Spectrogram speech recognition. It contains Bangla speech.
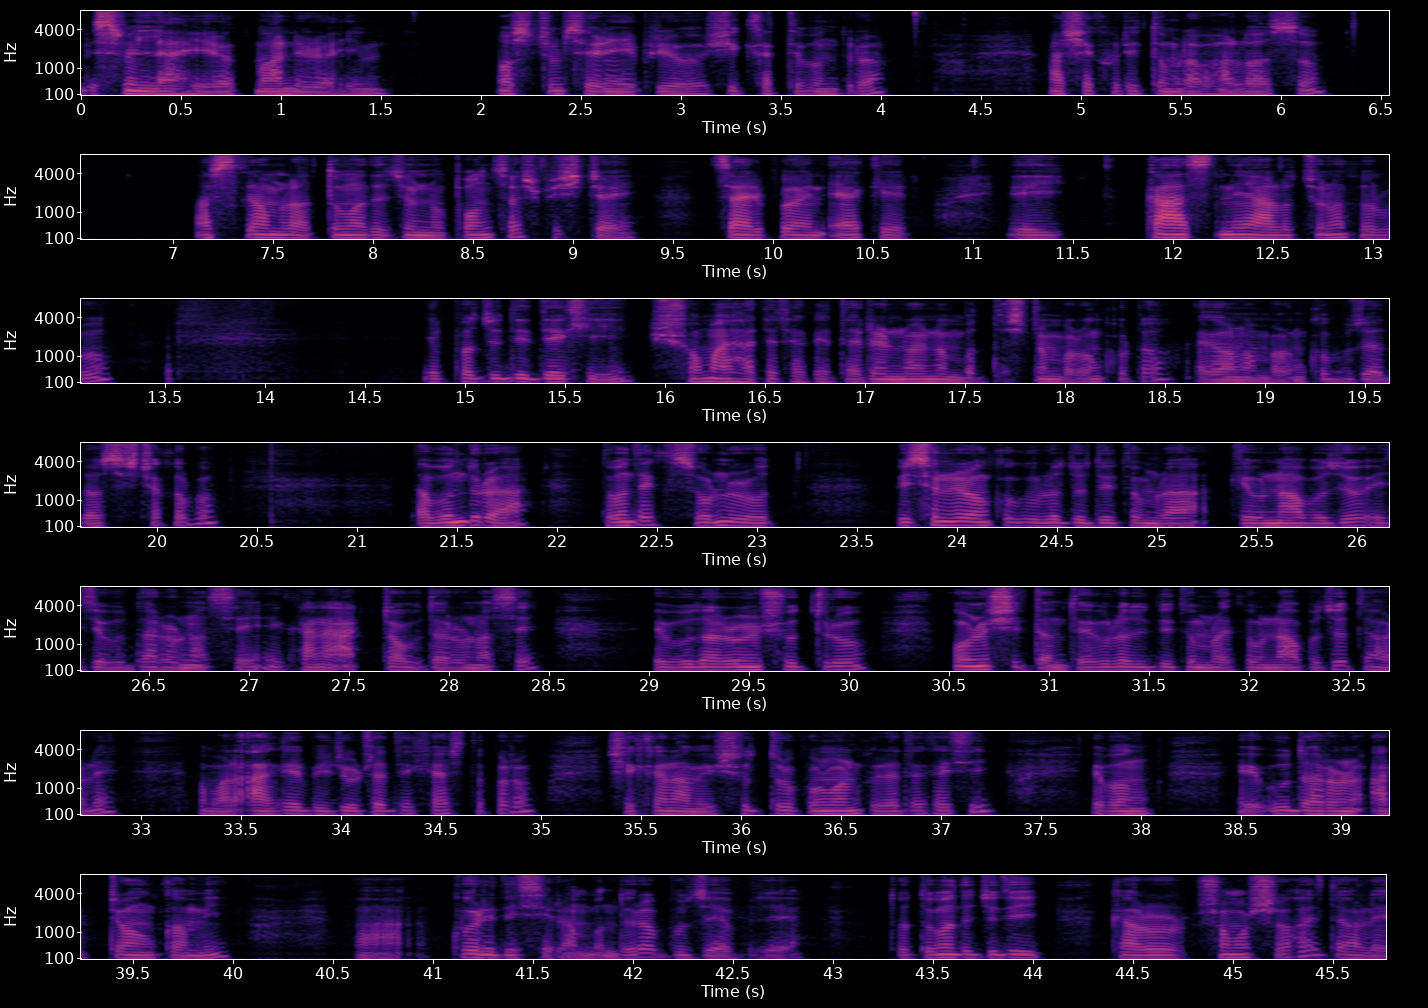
বিসমিল্লাহ রহমান রহিম অষ্টম শ্রেণির প্রিয় শিক্ষার্থী বন্ধুরা, আশা করি তোমরা ভালো আছো। আজকে আমরা তোমাদের জন্য পঞ্চাশ পৃষ্ঠায় চার পয়েন্ট একের এই কাজ নিয়ে আলোচনা করব। এরপর যদি দেখি সময় হাতে থাকে, তাহলে নয় নম্বর, দশ নম্বর অঙ্কটা, এগারো নম্বর অঙ্ক বুঝে দেওয়ার চেষ্টা করব। তা বন্ধুরা, তোমাদের অনুরোধ, পিছনের অঙ্কগুলো যদি তোমরা কেউ না বোঝো, এই যে উদাহরণ আছে, এখানে আটটা উদাহরণ আছে এই উদাহরণ সূত্র অনুসিদ্ধান্ত এগুলো যদি তোমরা কেউ না বোঝো, তাহলে আমার আগের ভিডিওটা দেখে আসতে পারো। সেখানে আমি সূত্র প্রমাণ করে দেখাইছি এবং এই উদাহরণ আটটা অঙ্ক আমি করে দিয়েছিলাম বন্ধুরা বুঝে বুঝে তো তোমাদের যদি কারোর সমস্যা হয়, তাহলে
